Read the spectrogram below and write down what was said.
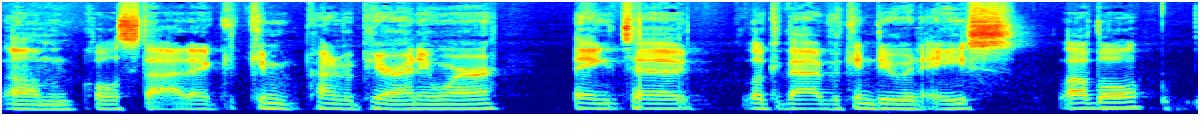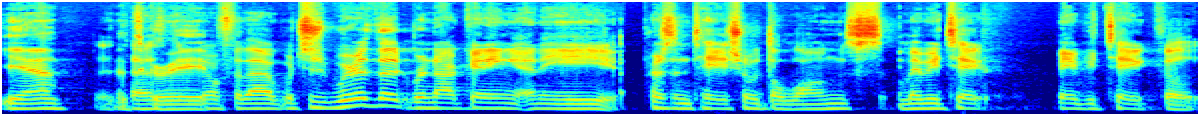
um, cholestatic. It can kind of appear anywhere. I think to look at that, we can do an ACE level. Yeah, that's great. Go for that, which is weird that we're not getting any presentation with the lungs. Maybe take maybe take a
